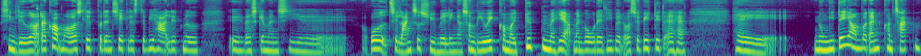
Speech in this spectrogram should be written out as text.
sin leder? Og der kommer også lidt på den checkliste, vi har lidt med, øh, hvad skal man sige, øh, råd til langtidssygemeldinger, som vi jo ikke kommer i dybden med her, men hvor det alligevel også er vigtigt at have, have nogle idéer om, hvordan kontakten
